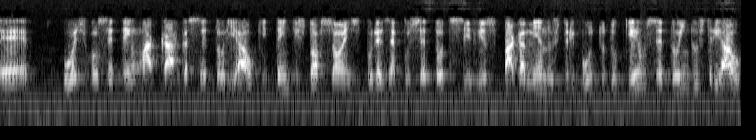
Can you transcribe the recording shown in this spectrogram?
É, hoje você tem uma carga setorial que tem distorções. Por exemplo, o setor de serviço paga menos tributo do que o setor industrial.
